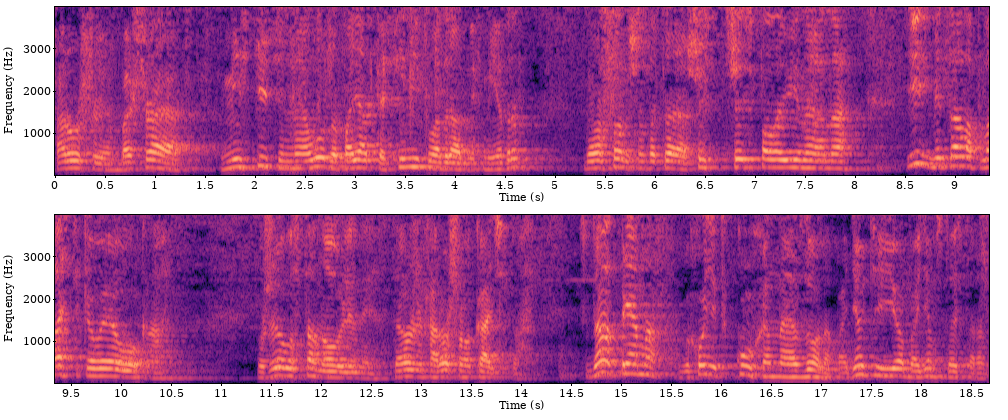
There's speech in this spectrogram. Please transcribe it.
Хорошая, большая, вместительная ложа, порядка 7 квадратных метров достаточно такая, 6,5 она. И металлопластиковые окна уже установлены, тоже хорошего качества. Сюда вот прямо выходит кухонная зона. Пойдемте ее обойдем с той стороны.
